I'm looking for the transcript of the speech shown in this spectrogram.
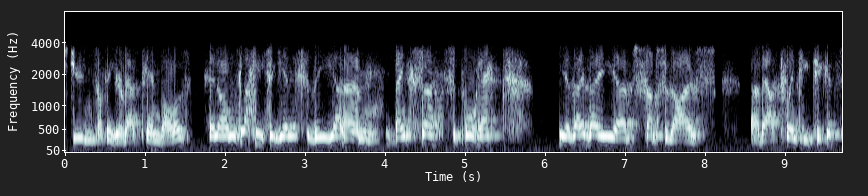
students, I think, are about ten dollars. And I was lucky to get the um, BANKSA Support Act. Yeah, they they uh, subsidise about twenty tickets,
